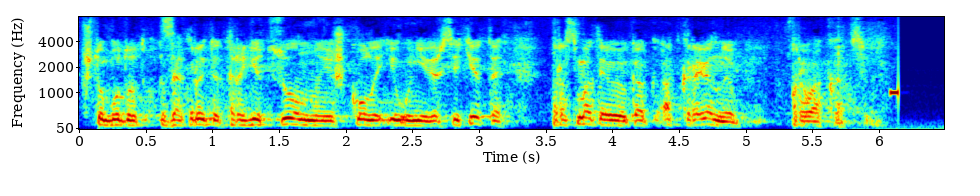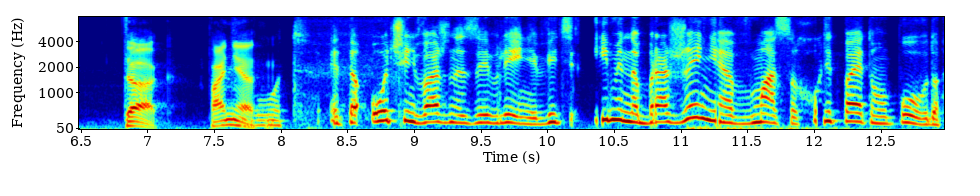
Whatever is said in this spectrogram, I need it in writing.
что будут закрыты традиционные школы и университеты, рассматриваю как откровенную провокацию. Так, Понятно. Вот. Это очень важное заявление. Ведь именно брожение в массах ходит по этому поводу.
